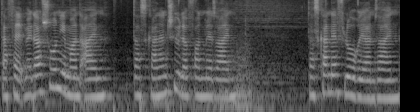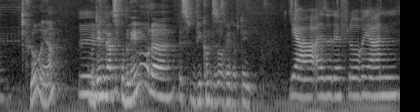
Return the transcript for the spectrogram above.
da fällt mir da schon jemand ein. Das kann ein Schüler von mir sein. Das kann der Florian sein. Florian? Mit dem gab es Probleme oder ist, wie kommt es ausgerechnet auf den? Ja, also der Florian,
